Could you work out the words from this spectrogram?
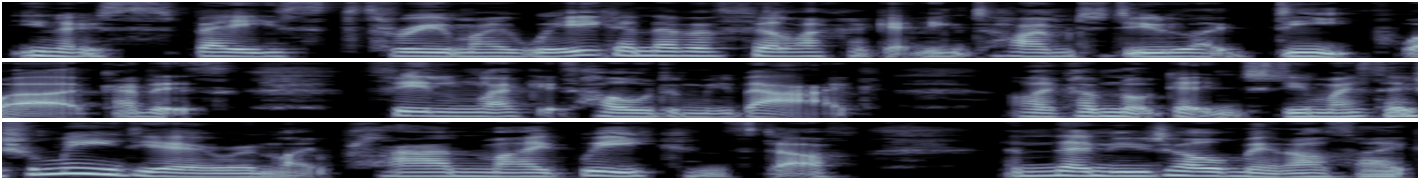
you know, spaced through my week. I never feel like I get any time to do like deep work and it's feeling like it's holding me back. Like I'm not getting to do my social media and like plan my week and stuff. And then you told me and I was like,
